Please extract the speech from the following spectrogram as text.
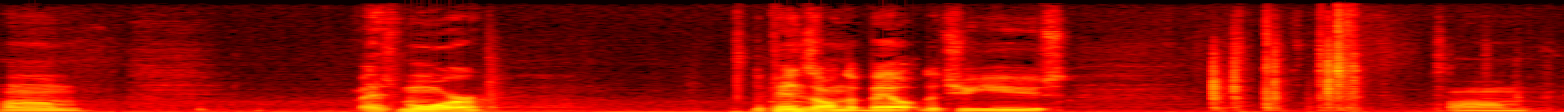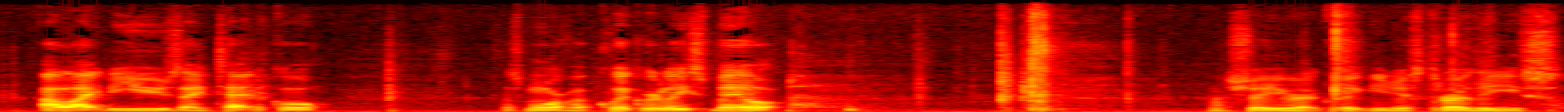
Um, it's more depends on the belt that you use. Um, I like to use a tactical. It's more of a quick release belt. I'll show you right quick. You just throw these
